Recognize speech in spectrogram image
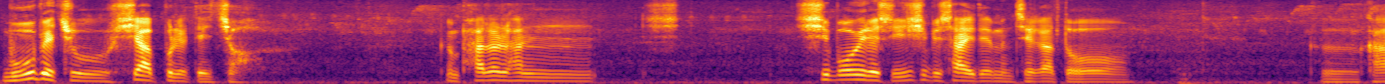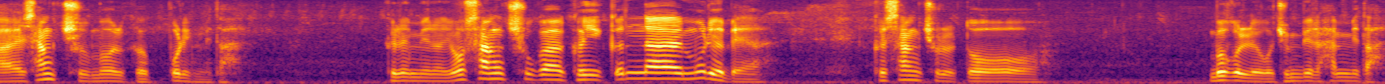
무배추 씨앗 뿌릴 때 있죠. 그럼 8월 한 15일에서 20일 사이 되면 제가 또 그 가을 상추 먹을 거 뿌립니다. 그러면은 요 상추가 거의 끝날 무렵에 그 상추를 또 먹으려고 준비를 합니다.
